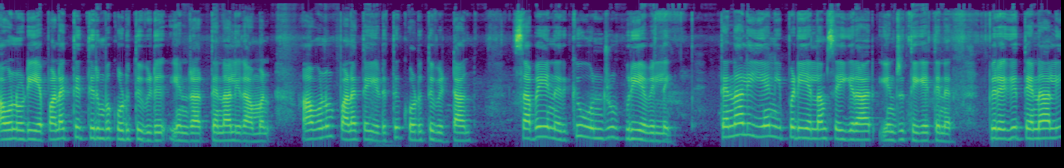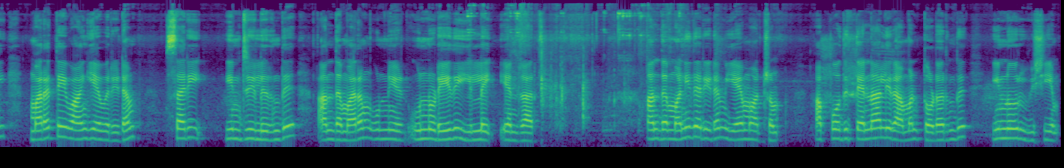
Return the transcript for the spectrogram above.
அவனுடைய பணத்தை திரும்ப கொடுத்து விடு என்றார் தெனாலிராமன். அவனும் பணத்தை எடுத்து கொடுத்து விட்டான் சபையினருக்கு ஒன்றும் புரியவில்லை. தெனாலி ஏன் இப்படியெல்லாம் செய்கிறார்? என்று திகைத்தனர். பிறகு தெனாலி மரத்தை வாங்கியவரிடம் சரி இன்றிலிருந்து அந்த மரம் உன்னு உன்னுடையது இல்லை என்றார். அந்த மனிதரிடம் ஏமாற்றம். அப்போது தெனாலிராமன் தொடர்ந்து இன்னொரு விஷயம்.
